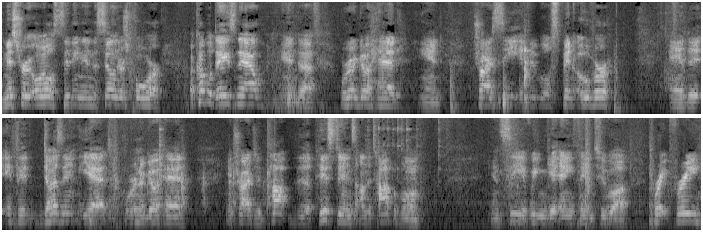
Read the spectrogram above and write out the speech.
mystery oil sitting in the cylinders for a couple days now and uh, we're going to go ahead and try to see if it will spin over. And uh, if it doesn't yet we're going to go ahead and try to pop the pistons on the top of them and see if we can get anything to uh, break free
